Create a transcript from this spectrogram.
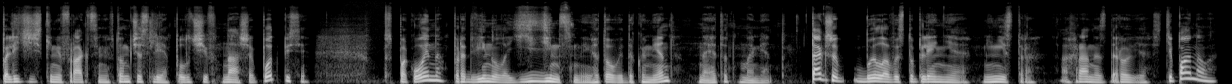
политическими фракциями, в том числе получив наши подписи, спокойно продвинула единственный готовый документ на этот момент. Также было выступление министра охраны здоровья Степанова.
